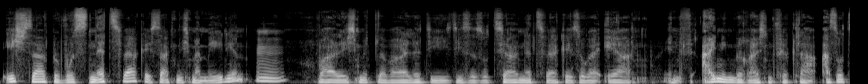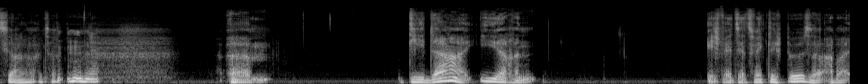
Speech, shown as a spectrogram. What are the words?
ich sage bewusst Netzwerke, ich sage nicht mehr Medien, mhm. weil ich mittlerweile die, diese sozialen Netzwerke sogar eher in einigen Bereichen für klar asozial halte. Mhm. Ähm, die da ihren, ich werde jetzt wirklich böse, aber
